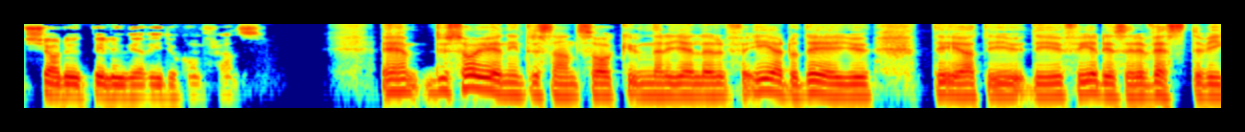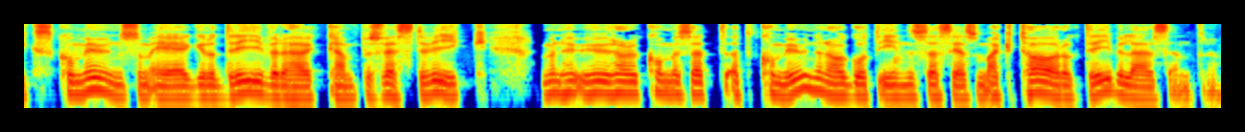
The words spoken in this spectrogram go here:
körde utbildning via videokonferens. Du sa ju en intressant sak när det gäller för er då, det är ju det är att det är, det är för er dels är det Västerviks kommun som äger och driver det här Campus Västervik. Men hur, hur har det kommit sig att, att kommunerna har gått in så att säga, som aktör och driver lärcentra?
